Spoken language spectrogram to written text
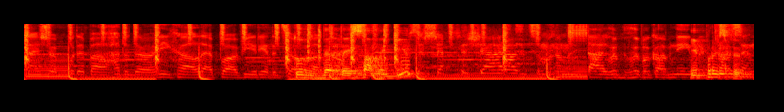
Знаю, що буде багато доріг, але повір, я до цього Тут йде той самий біт. І приспів.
